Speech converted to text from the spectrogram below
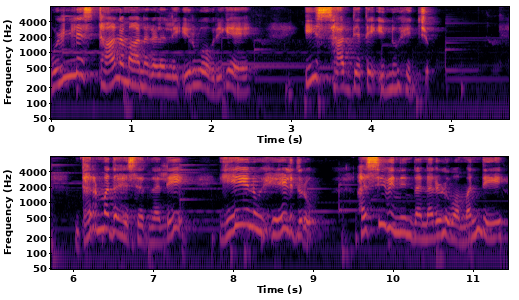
ಒಳ್ಳೆಯ ಸ್ಥಾನಮಾನಗಳಲ್ಲಿ ಇರುವವರಿಗೆ ಈ ಸಾಧ್ಯತೆ ಇನ್ನೂ ಹೆಚ್ಚು. ಧರ್ಮದ ಹೆಸರಿನಲ್ಲಿ ಏನು ಹೇಳಿದರೂ ಹಸಿವಿನಿಂದ ನರಳುವ ಮಂದಿ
